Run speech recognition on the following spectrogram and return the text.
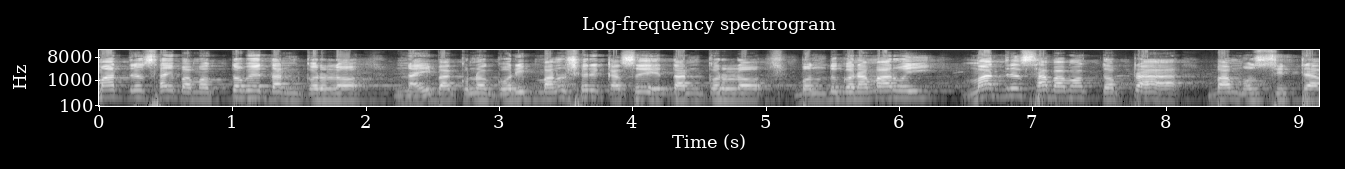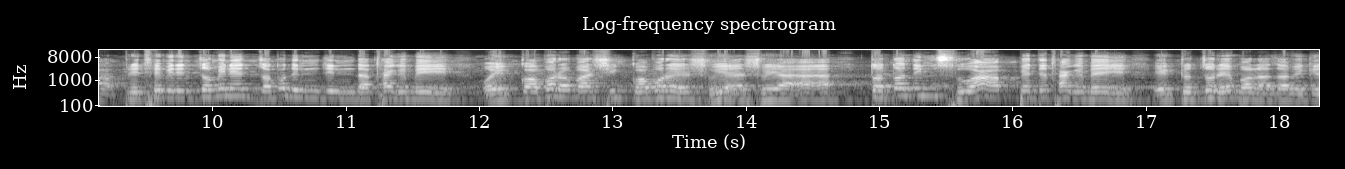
মাদ্রাসায় বা মক্তবে দান করল নাই বা কোনো গরিব মানুষের কাছে দান করল, বন্ধুগণ আমার ওই মাদ্রাসা বা মক্তবটা বা মসজিদটা পৃথিবীর জমিনে যতদিন জিন্দা থাকবে, ওই কবরবাসী কবরে শুয়া শুয়া ততদিন সোয়াব পেতে থাকবে। একটু জোরে বলা যাবে কি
